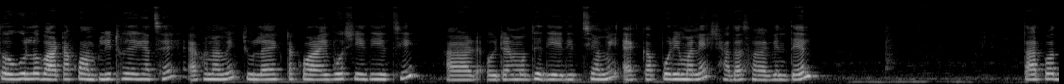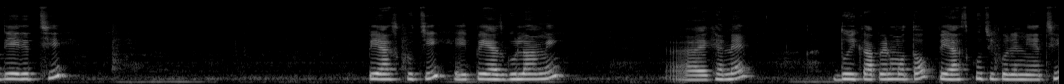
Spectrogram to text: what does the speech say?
তো ওগুলো বাটা কমপ্লিট হয়ে গেছে। এখন আমি চুলায় একটা কড়াই বসিয়ে দিয়েছি। আর ওইটার মধ্যে দিয়ে দিচ্ছি আমি এক কাপ পরিমাণে সাদা সয়াবিন তেল। তারপর দিয়ে দিচ্ছি পেঁয়াজ কুচি। এই পেঁয়াজগুলো আমি এখানে দুই কাপের মতো পেঁয়াজ কুচি করে নিয়েছি।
